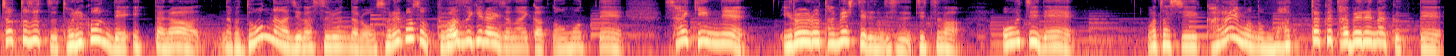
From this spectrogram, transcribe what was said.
ちょっとずつ取り込んでいったらなんかどんな味がするんだろうそれこそ食わず嫌いじゃないかと思って最近ねいろいろ試してるんです実は。お家で私辛いもの全く食べれなくって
